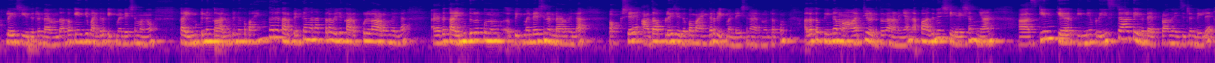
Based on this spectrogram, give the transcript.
അപ്ലൈ ചെയ്തിട്ടുണ്ടായിരുന്നത്. അതൊക്കെ എനിക്ക് ഭയങ്കര പിഗ്മെന്റേഷൻ വന്നു. കൈമുട്ടിനും കാൽമുട്ടിനൊക്കെ ഭയങ്കര കറുപ്പ്. എനിക്ക് അങ്ങനെ അത്ര വലിയ കറുപ്പുള്ള ആളൊന്നുമില്ല. അതായത് കൈമുട്ടുകൾക്കൊന്നും പിഗ്മെന്റേഷൻ ഉണ്ടായിരുന്നില്ല. പക്ഷേ അത് അപ്ലൈ ചെയ്തപ്പോൾ ഭയങ്കര പിഗ്മെന്റേഷൻ ആയിരുന്നു അപ്പം അതൊക്കെ പിന്നെ മാറ്റിയെടുത്തതാണ് ഞാൻ. അപ്പോൾ അതിനുശേഷം ഞാൻ സ്കിൻ കെയർ പിന്നെ റീസ്റ്റാർട്ട് ചെയ്തത് എപ്പോഴാന്ന് വെച്ചിട്ടുണ്ടെങ്കിൽ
